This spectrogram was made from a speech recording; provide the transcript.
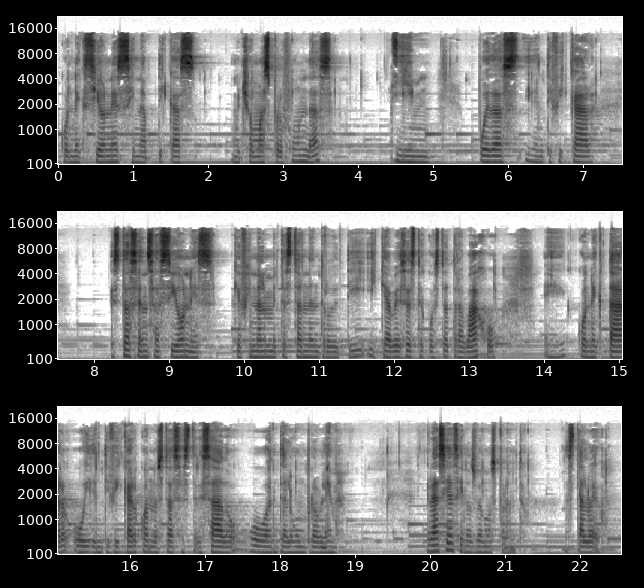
conexiones sinápticas mucho más profundas y puedas identificar estas sensaciones que finalmente están dentro de ti y que a veces te cuesta trabajo eh, conectar o identificar cuando estás estresado o ante algún problema. Gracias y nos vemos pronto. Hasta luego.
